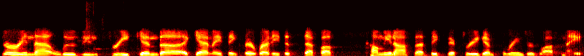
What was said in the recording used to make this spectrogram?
during that losing streak. And uh, again, I think they're ready to step up, coming off that big victory against the Rangers last night.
